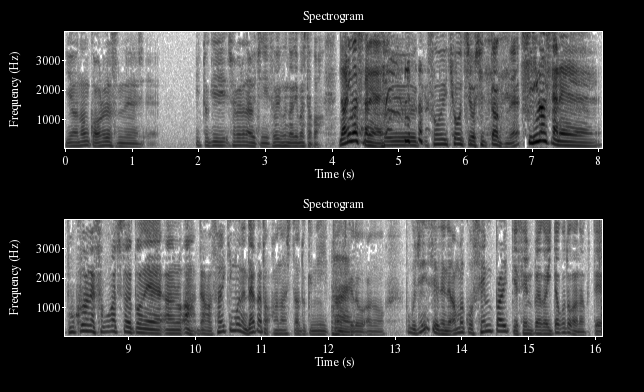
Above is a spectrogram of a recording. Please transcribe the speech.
いやなんかあれですね一時喋らないうちにそういう風になりましたか？なりましたそうね。いうそういう境地を知ったんですね 知りましたね。僕はねそこがちょっとやっぱねあのあだから最近もね誰かと話した時に言ったんですけど、あの僕人生でねあんまりこう先輩っていう先輩がいたことがなくて。で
